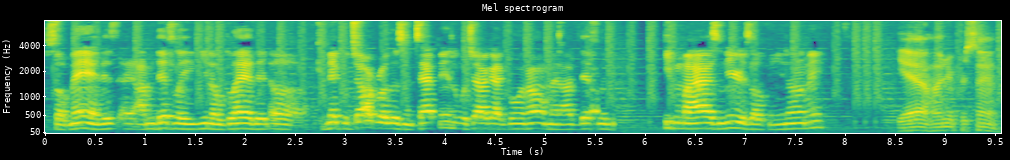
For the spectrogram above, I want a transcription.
so man, it's, I'm definitely you know glad that uh connect with y'all brothers and tap into what y'all got going on, man. I'll definitely be keeping my eyes and ears open. You know what I mean? Yeah, hundred percent.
